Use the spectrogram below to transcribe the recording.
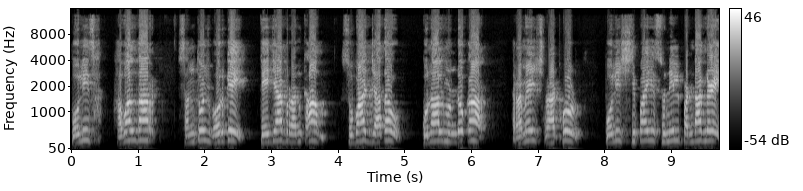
पोलीस हवालदार संतोष भोरगे तेजाब रणखाम सुभाष जाधव कुणाल मुंडोकार रमेश राठोड पोलीस शिपाई सुनील पंडांगळे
